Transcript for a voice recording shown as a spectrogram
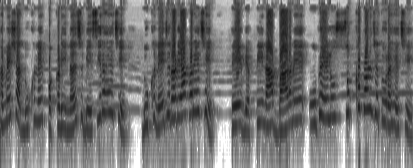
હંમેશા દુઃખને પકડીને જ બેસી રહે છે, દુઃખને જ રડ્યા કરે છે, તે વ્યક્તિના બારણે ઉભેલું સુખ પણ જતું રહે છે.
